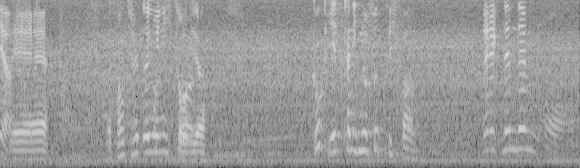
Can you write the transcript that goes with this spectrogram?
ja. Äh, das funktioniert irgendwie nicht so hier. Guck, jetzt kann ich nur 40 fahren. Erik, nimm den. Oh.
